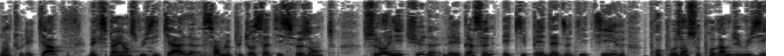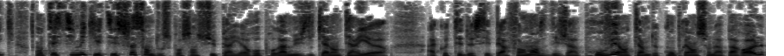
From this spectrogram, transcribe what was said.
Dans tous les cas, l'expérience musicale semble plutôt satisfaisante. Selon une étude, les personnes équipées d'aides auditives proposant ce programme de musique ont estimé qu'il était 72% supérieur au programme musical antérieur. À côté de ces performances déjà prouvées en termes de compréhension de la parole,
